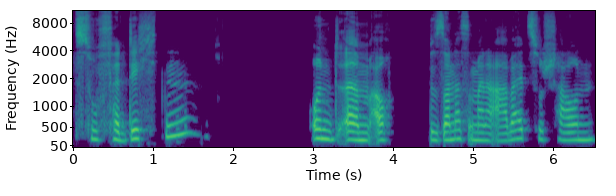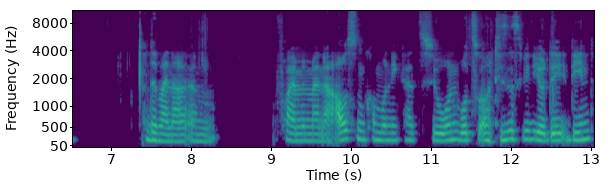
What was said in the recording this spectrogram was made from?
zu verdichten und ähm, auch besonders in meiner Arbeit zu schauen und in meiner, ähm, vor allem in meiner Außenkommunikation, wozu auch dieses Video dient,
